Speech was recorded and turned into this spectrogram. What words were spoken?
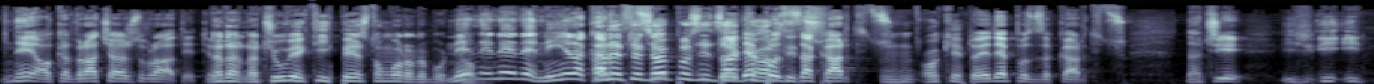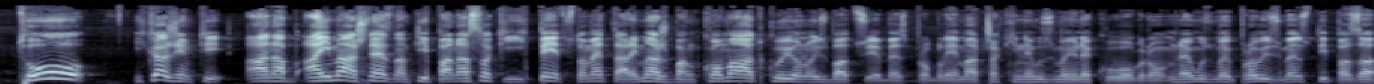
Ne, ali kad vraćaš, vrati ti. Da, da, znači uvijek tih 500 mora da bude. Ne, ne, ne, ne, nije na A ne, to je depozit to za je depozit za karticu. karticu. Mhm, okej. To je depozit za karticu. Znači, i, i, i to, i kažem ti, a, na, a imaš, ne znam, tipa na svakih 500 metara imaš bankomat koji ono izbacuje bez problema, čak i ne uzmaju neku ogrom, ne uzmaju proviziju, meni su tipa za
